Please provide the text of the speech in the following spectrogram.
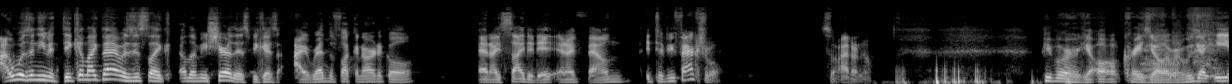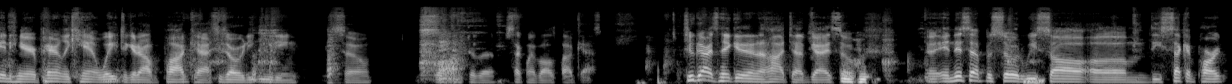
I wasn't even thinking like that. It was just like, oh, "Let me share this because I read the fucking article and I cited it and I found it to be factual. So I don't know. People are all crazy all over. We've got Ian here. Apparently, can't wait to get off the podcast. He's already eating. So welcome to the Suck My Balls podcast. Two guys naked in a hot tub, guys. So uh, in this episode, we saw um, the second part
